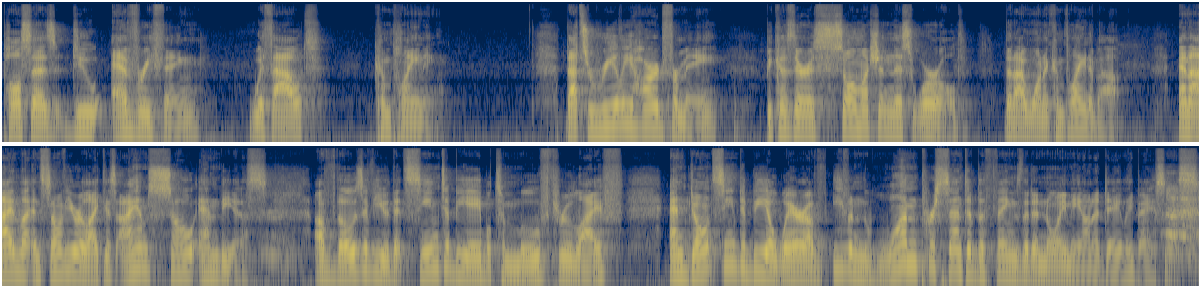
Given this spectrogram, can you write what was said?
Paul says, "Do everything without complaining." That's really hard for me because there is so much in this world that I want to complain about. And I and some of you are like this. I am so envious of those of you that seem to be able to move through life and don't seem to be aware of even 1% of the things that annoy me on a daily basis.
